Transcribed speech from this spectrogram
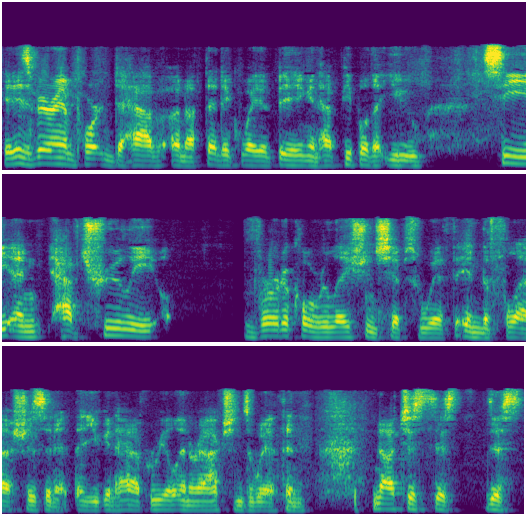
it is very important to have an authentic way of being and have people that you see and have truly vertical relationships with in the flesh, isn't it? That you can have real interactions with and not just this this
